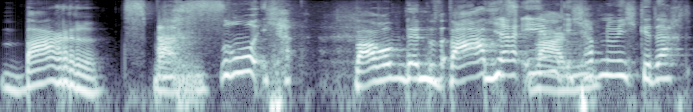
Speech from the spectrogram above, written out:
Barzwang. Ach so, ich hab, Warum denn Barzwang? ja eben, ich habe nämlich gedacht,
